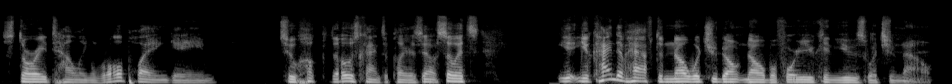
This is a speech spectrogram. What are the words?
storytelling role playing game to hook those kinds of players? You know, so it's you, you kind of have to know what you don't know before you can use what you know.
